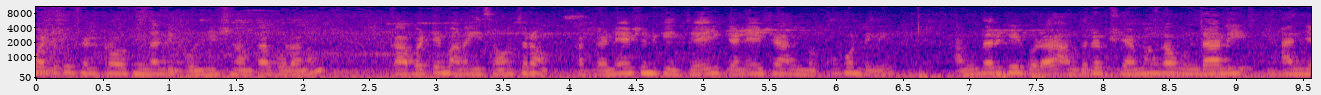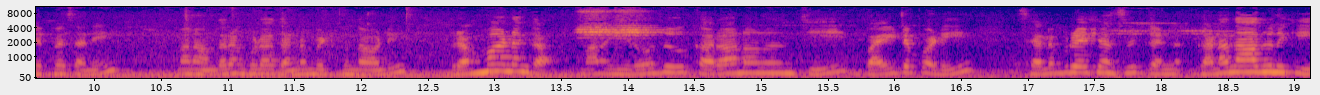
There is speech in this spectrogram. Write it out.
మటుకు ఫిల్టర్ అవుతుందండి పొల్యూషన్ అంతా కూడాను. కాబట్టి మనం ఈ సంవత్సరం ఆ గణేషునికి జై గణేష అని మొక్కుకుండి అందరికీ కూడా అందరూ క్షేమంగా ఉండాలి అని చెప్పేసి అని మనం అందరం కూడా దండం పెట్టుకుందామండి. బ్రహ్మాండంగా మనం ఈరోజు కరోనా నుంచి బయటపడి సెలబ్రేషన్స్ గణ గణనాథునికి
